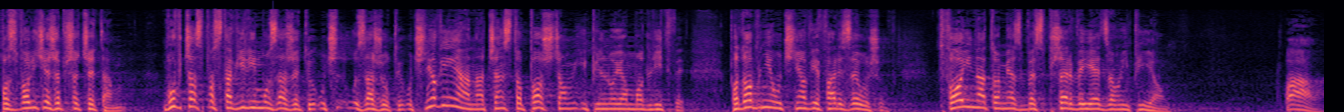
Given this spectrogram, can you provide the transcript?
pozwolicie, że przeczytam. Wówczas postawili mu zarzuty, ucz, zarzuty. Uczniowie Jana często poszczą i pilnują modlitwy. Podobnie uczniowie faryzeuszów. Twoi natomiast bez przerwy jedzą i piją. Wow.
